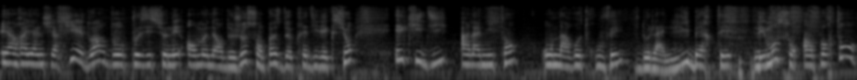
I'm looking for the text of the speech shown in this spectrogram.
Et un Ryan Cherky, Edouard, donc positionné en meneur de jeu, son poste de prédilection, et qui dit à la mi-temps on a retrouvé de la liberté. Les mots sont importants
